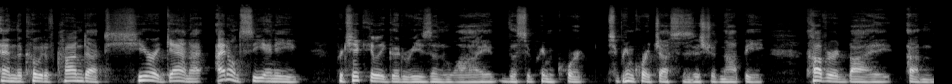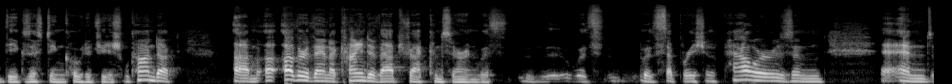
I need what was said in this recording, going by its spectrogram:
and the code of conduct, here again, I, I don't see any particularly good reason why the Supreme Court Supreme Court justices should not be covered by um, the existing Code of Judicial Conduct, um, other than a kind of abstract concern with with with separation of powers and and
